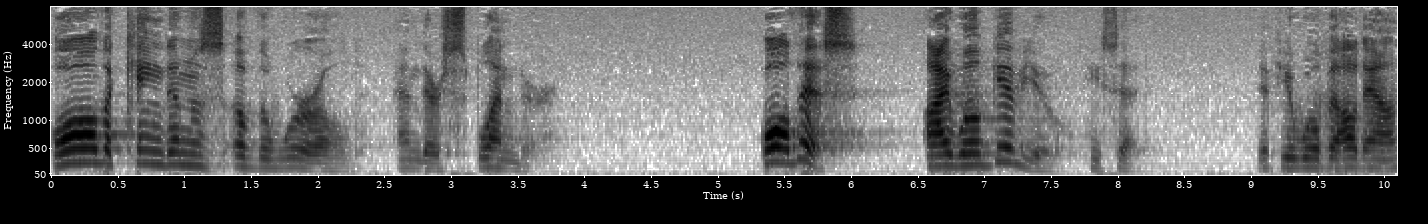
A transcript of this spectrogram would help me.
all the kingdoms of the world and their splendor. All this I will give you, he said, if you will bow down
